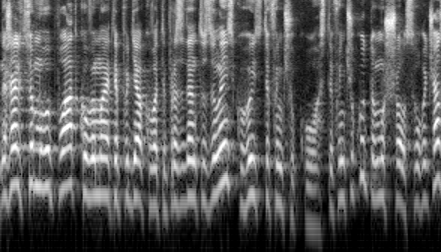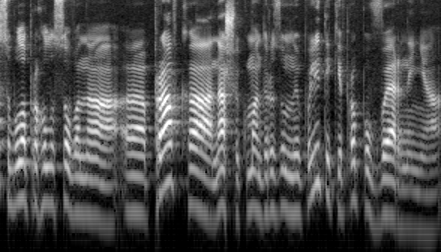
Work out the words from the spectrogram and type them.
На жаль, в цьому випадку ви маєте подякувати президенту Зеленського і Стефанчуку. Стефанчуку, тому що свого часу була проголосована е, правка нашої команди розумної політики про повернення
